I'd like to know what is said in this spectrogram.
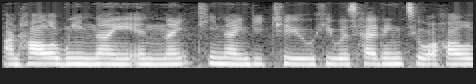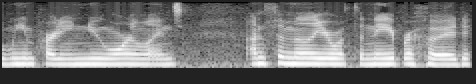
on Halloween night in 1992. He was heading to a Halloween party in New Orleans. Unfamiliar with the neighborhood,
